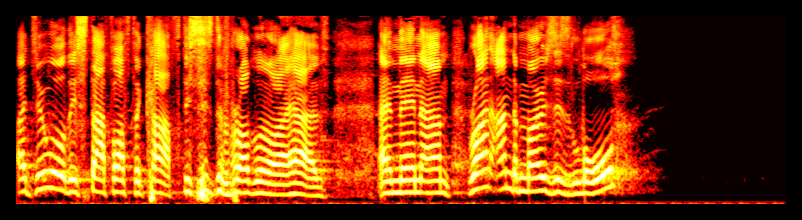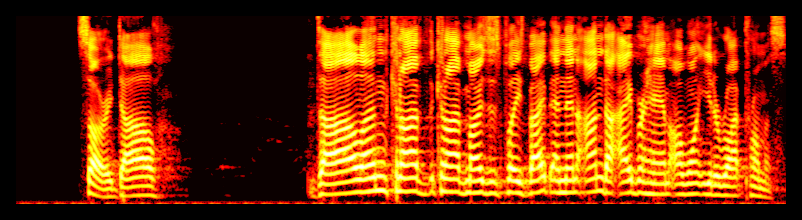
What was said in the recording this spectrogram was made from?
I do all this stuff off the cuff. This is the problem I have. And then um, right under Moses' law, sorry, Dal. Darling, can I, have, can I have Moses, please, babe? And then under Abraham, I want you to write promise.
